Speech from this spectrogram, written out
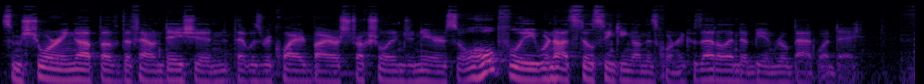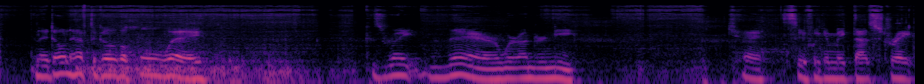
some shoring up of the foundation that was required by our structural engineer. So hopefully we're not still sinking on this corner because that'll end up being real bad one day. And I don't have to go the whole way because right there we're underneath. Okay, let's see if we can make that straight.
